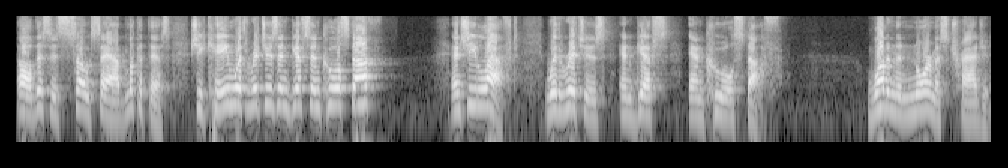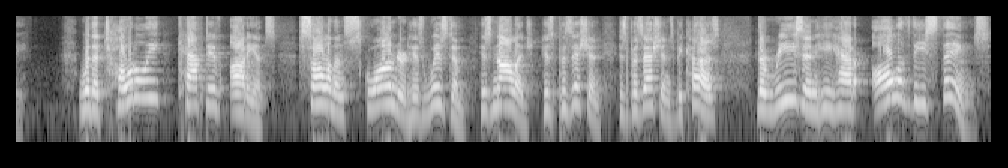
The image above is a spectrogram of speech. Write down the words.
Oh, this is so sad. Look at this. She came with riches and gifts and cool stuff, and she left with riches and gifts and cool stuff. What an enormous tragedy. With a totally captive audience, Solomon squandered his wisdom, his knowledge, his position, his possessions because the reason he had all of these things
